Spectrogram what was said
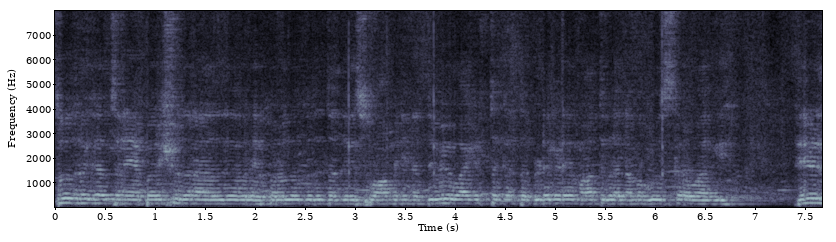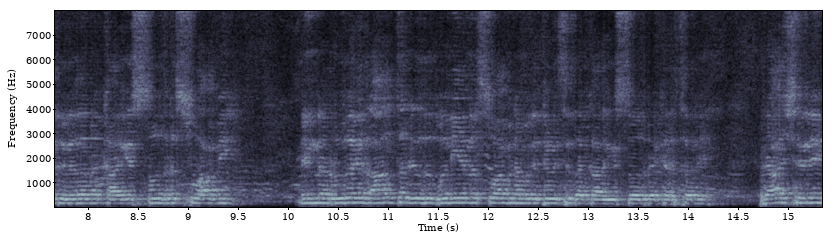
ಸ್ತೋತ್ರ ಗರ್ಜನೆಯ ಪರಿಶುದ್ಧನಾದ ದೇವರೇ, ಪರಲೋಕದ ತಂದೆ ಸ್ವಾಮಿ ನಿನ್ನ ದಿವ್ಯವಾಗಿರ್ತಕ್ಕಂಥ ಬಿಡುಗಡೆ ಮಾತುಗಳ ನಮಗೋಸ್ಕರವಾಗಿ ಹೇಳಿದ ವಿಧಾನಕ್ಕಾಗಿ ಸ್ತೋತ್ರ. ಸ್ವಾಮಿ, ನಿನ್ನ ಹೃದಯದ ಆಂತರ್ಯದ ಧ್ವನಿಯನ್ನು ಸ್ವಾಮಿ ನಮಗೆ ತಿಳಿಸಿದಕ್ಕಾಗಿ ಸ್ತೋತ್ರ ಕರ್ತನೆ. ರಾಶಿನಿ,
